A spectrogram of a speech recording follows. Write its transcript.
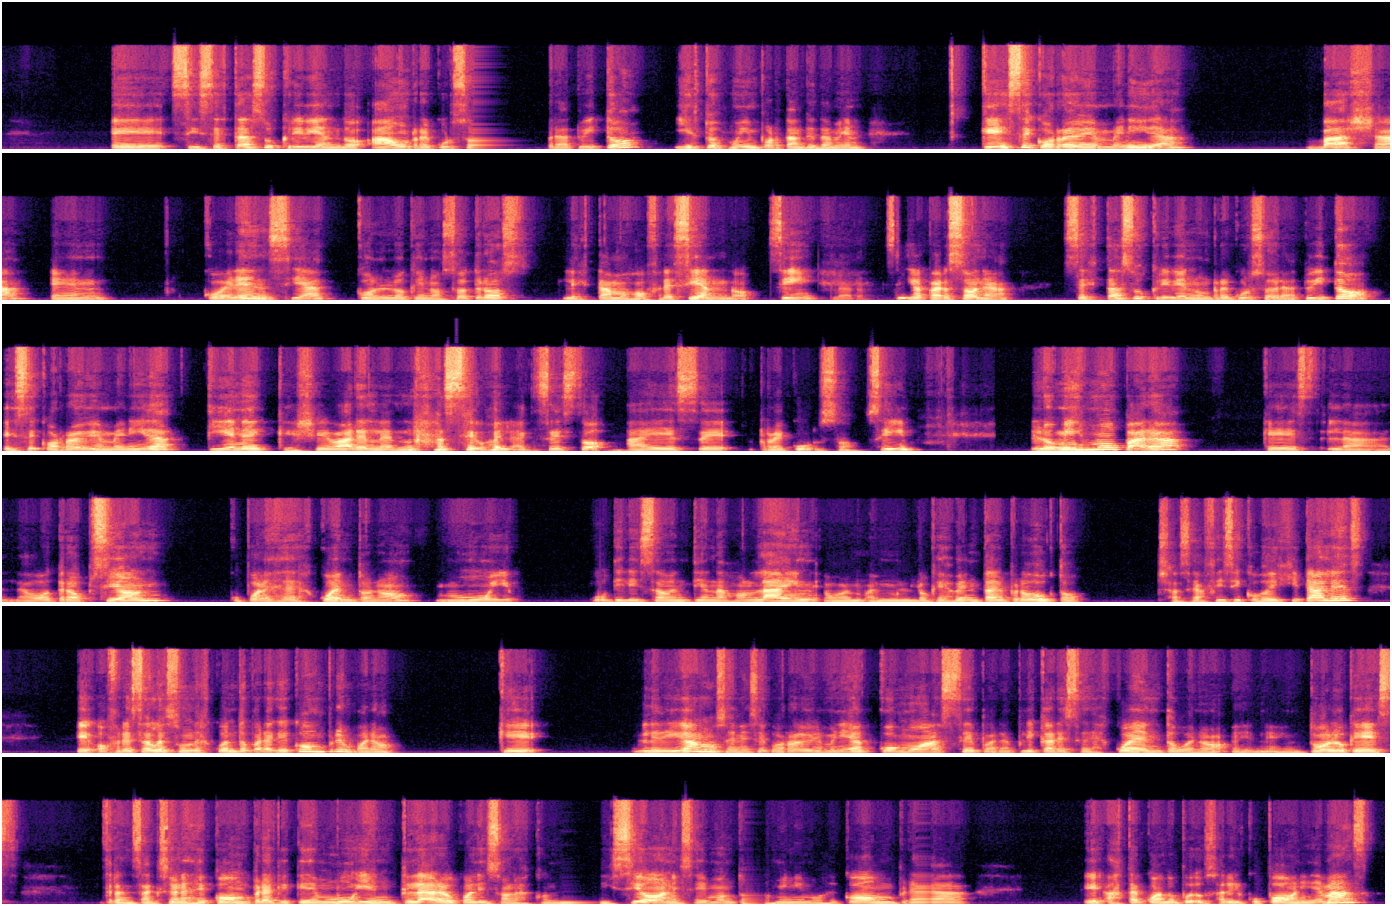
eh, si se está suscribiendo a un recurso gratuito, y esto es muy importante también, que ese correo de bienvenida vaya en coherencia con lo que nosotros le estamos ofreciendo, ¿sí? Claro. Si la persona se está suscribiendo un recurso gratuito, ese correo de bienvenida tiene que llevar el enlace o el acceso a ese recurso, ¿sí? Lo mismo para, que es la, otra opción, cupones de descuento, ¿no? Muy utilizado en tiendas online o en, lo que es venta de productos, ya sea físicos o digitales, eh, ofrecerles un descuento para que compren, bueno, que le digamos en ese correo de bienvenida cómo hace para aplicar ese descuento, bueno, en, todo lo que es transacciones de compra, que quede muy en claro cuáles son las condiciones, hay montos mínimos de compra, eh, hasta cuándo puede usar el cupón y demás.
